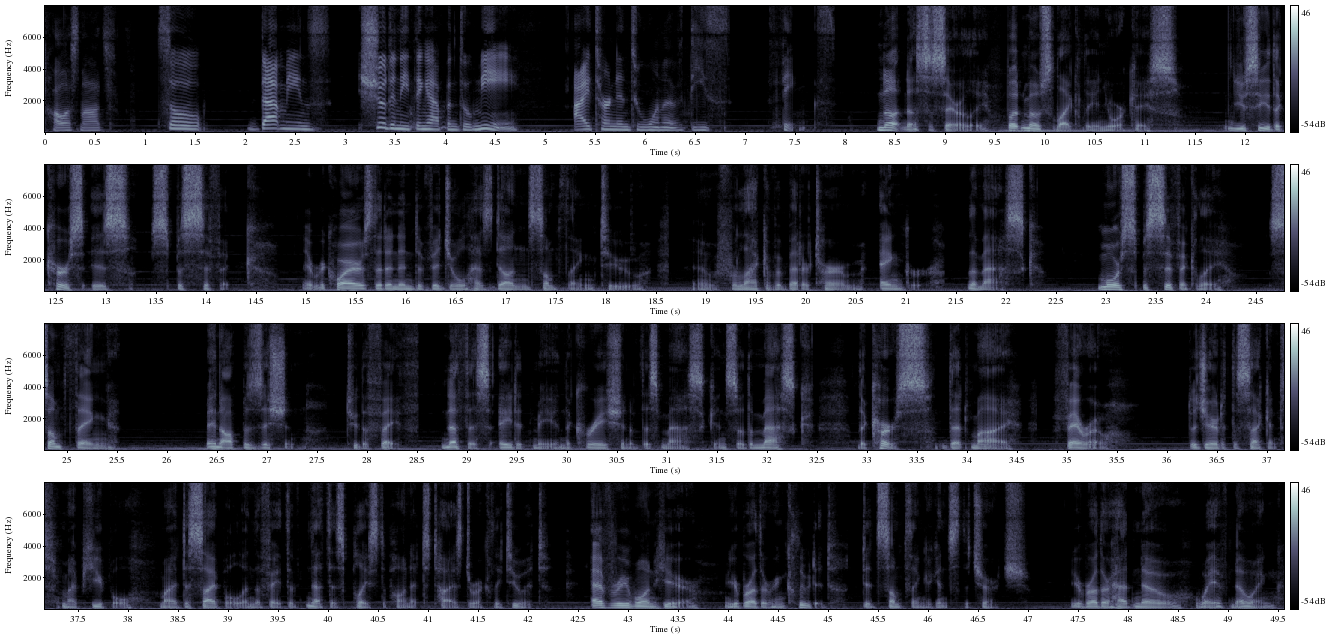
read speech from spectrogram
Hollis nods. So that means, should anything happen to me, I turn into one of these things. Not necessarily, but most likely in your case. You see, the curse is specific. It requires that an individual has done something to, know, for lack of a better term, anger the mask. More specifically, something in opposition to the faith. Nethys aided me in the creation of this mask, and so the mask, the curse that my pharaoh, Djederet II, my pupil, my disciple in the faith of Nethys, placed upon it ties directly to it. Everyone here, your brother included, did something against the church. Your brother had no way of knowing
